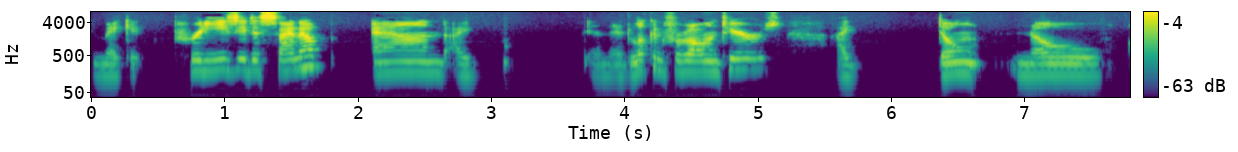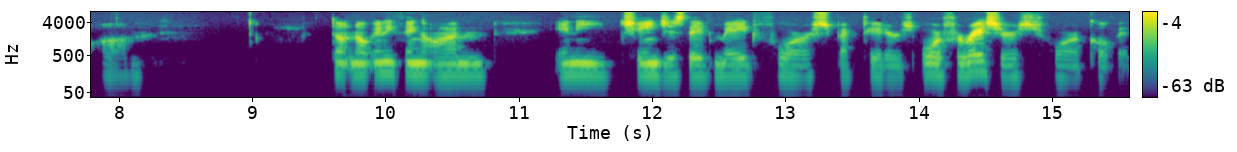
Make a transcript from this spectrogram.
they make it pretty easy to sign up, and I and they're looking for volunteers. I don't know um, don't know anything on any changes they've made for spectators or for racers for COVID.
